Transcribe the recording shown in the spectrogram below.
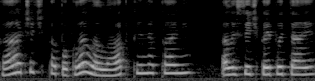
качечка, поклала лапки на камінь, а лисичка й питає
